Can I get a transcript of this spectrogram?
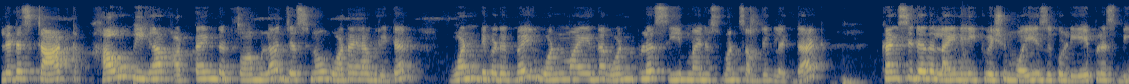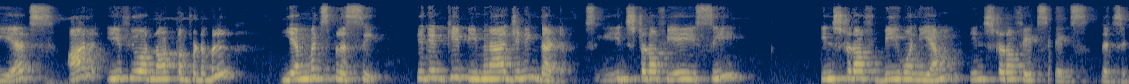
Let us start how we have obtained that formula. Just know what I have written. 1 divided by 1 minus 1 plus e minus 1 something like that. Consider the line equation y is equal to a plus bx or if you are not comfortable mx plus c. You can keep imagining that instead of a is c, instead of b1m, instead of x, x. That's it.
